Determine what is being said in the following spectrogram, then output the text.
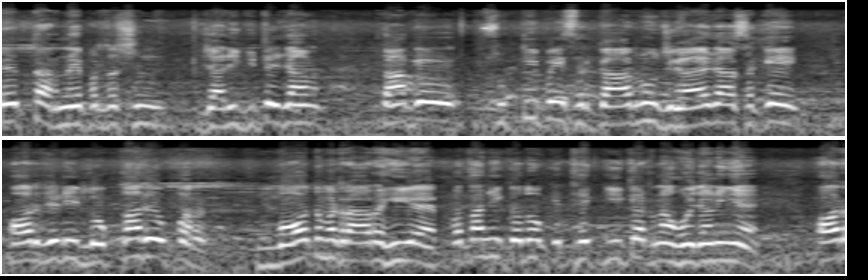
ਇਹ ਧਰਨੇ ਪ੍ਰਦਰਸ਼ਨ ਜਾਰੀ ਕੀਤੇ ਜਾਣ ਤਾਂ ਕਿ ਸੁੱਤੀ ਪਈ ਸਰਕਾਰ ਨੂੰ ਜਗਾਇਆ ਜਾ ਸਕੇ ਔਰ ਜਿਹੜੀ ਲੋਕਾਂ ਦੇ ਉੱਪਰ ਮੌਤ ਮੰਡਰਾ ਰਹੀ ਹੈ, ਪਤਾ ਨਹੀਂ ਕਦੋਂ ਕਿੱਥੇ ਕੀ ਘਟਨਾ ਹੋ ਜਾਣੀ ਹੈ ਔਰ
